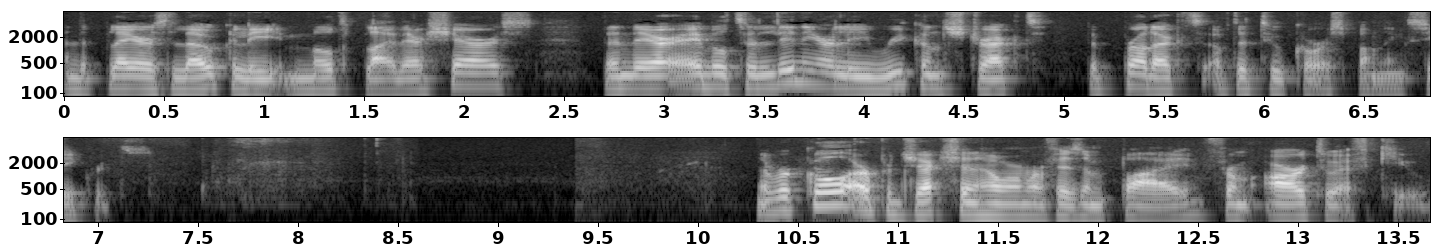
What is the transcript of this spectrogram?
and the players locally multiply their shares, then they are able to linearly reconstruct the product of the two corresponding secrets. Now recall our projection homomorphism pi from R to FQ.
